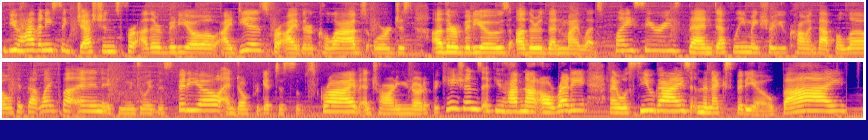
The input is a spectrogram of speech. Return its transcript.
If you have any suggestions for other video ideas for either collabs or just other videos other than my Let's Play series, then definitely make sure you comment that below. Hit that like button if you enjoyed this video and don't forget to subscribe subscribe and turn on your notifications if you have not already, and I will see you guys in the next video. Bye!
